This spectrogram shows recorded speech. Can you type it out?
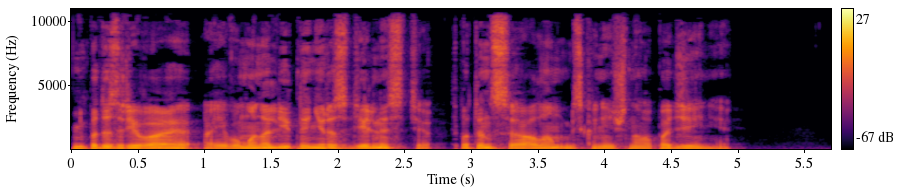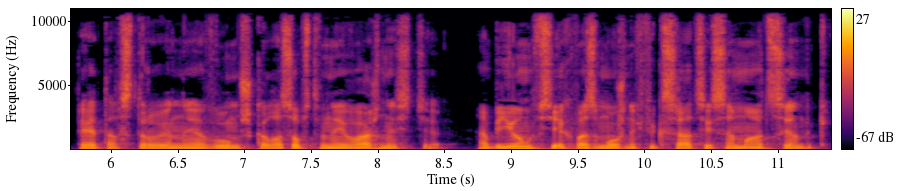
не подозревая о его монолитной нераздельности с потенциалом бесконечного падения. Это встроенная в ум шкала собственной важности – объем всех возможных фиксаций самооценки.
